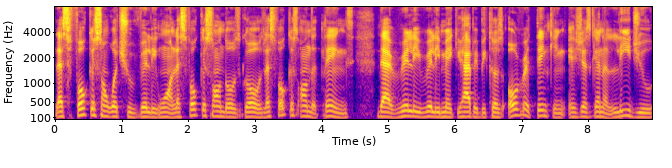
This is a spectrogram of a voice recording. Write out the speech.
Let's focus on what you really want. Let's focus on those goals. Let's focus on the things that really, really make you happy because overthinking is just gonna lead you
